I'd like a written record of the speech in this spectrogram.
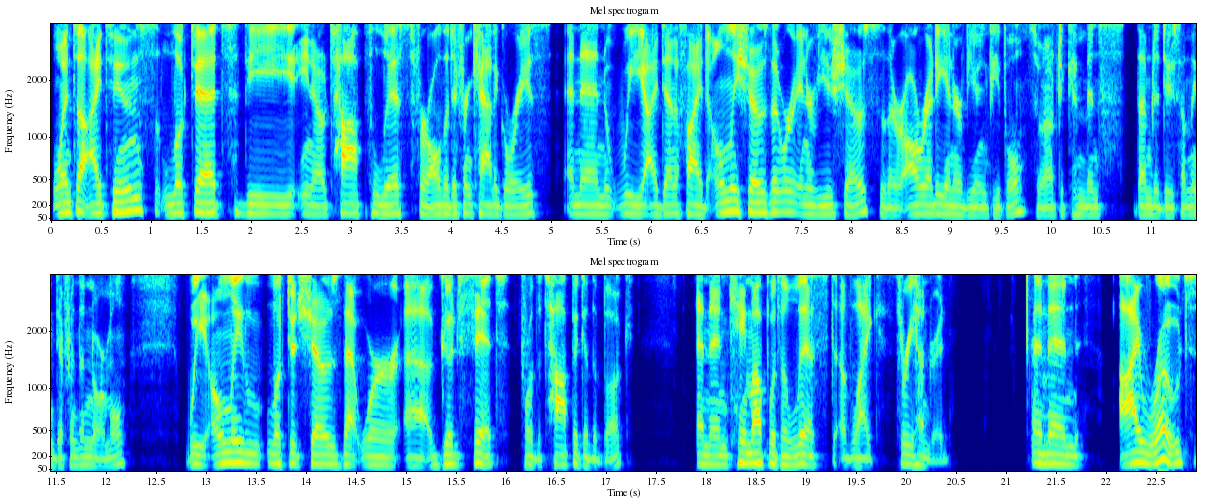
went to iTunes, looked at the, you know, top lists for all the different categories, and then we identified only shows that were interview shows, so they're already interviewing people, so we don't have to convince them to do something different than normal. We only looked at shows that were uh, a good fit for the topic of the book, and then came up with a list of like 300. And then I wrote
